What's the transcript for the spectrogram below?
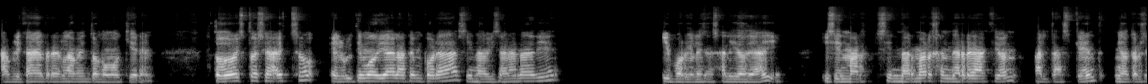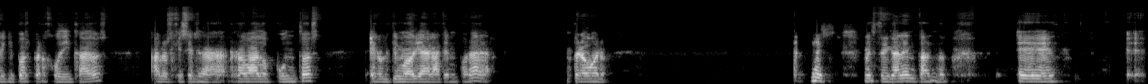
aplican el reglamento como quieren. Todo esto se ha hecho el último día de la temporada sin avisar a nadie y porque les ha salido de ahí y sin, sin dar margen de reacción al Tashkent ni a otros equipos perjudicados a los que se les ha robado puntos el último día de la temporada. Pero bueno, me estoy calentando. Eh, eh,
